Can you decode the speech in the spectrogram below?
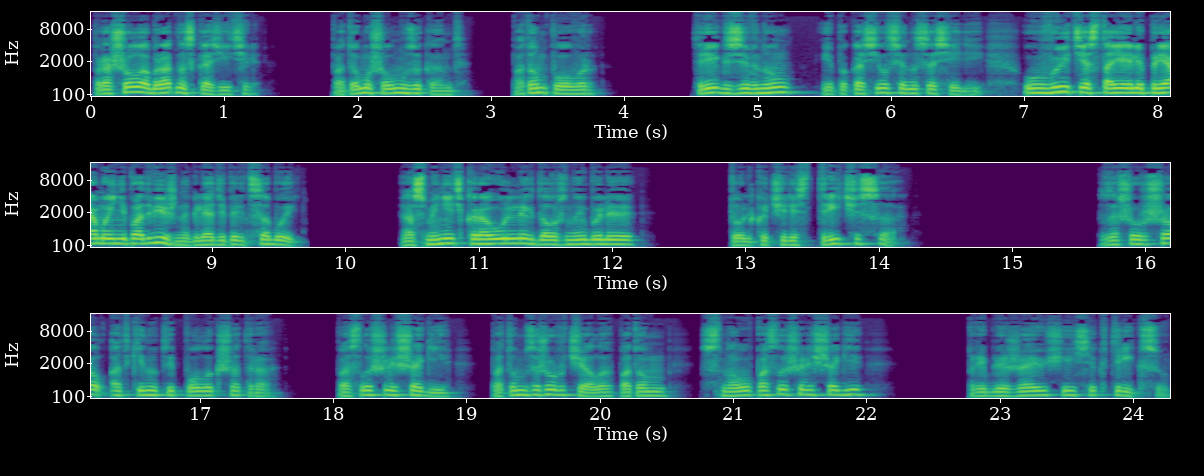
прошел обратно сказитель. Потом ушел музыкант, потом повар, Трик зевнул и покосился на соседей. Увы, те стояли прямо и неподвижно, глядя перед собой. А сменить караульных должны были только через три часа. Зашуршал откинутый полог шатра. Послышались шаги, потом зажурчало, потом снова послышались шаги, приближающиеся к Триксу.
